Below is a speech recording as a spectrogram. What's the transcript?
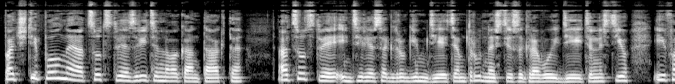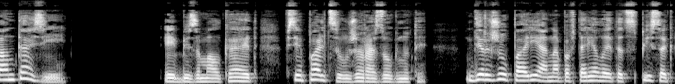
почти полное отсутствие зрительного контакта, отсутствие интереса к другим детям, трудности с игровой деятельностью и фантазией. Эбби замолкает, все пальцы уже разогнуты. «Держу пари», она повторяла этот список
